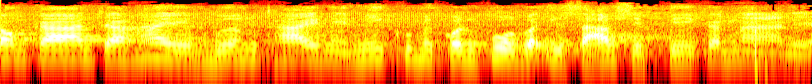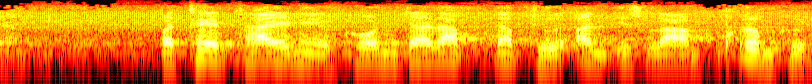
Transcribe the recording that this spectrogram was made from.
ต้องการจะให้เมืองไทยเนี่ยมีคุณมีคนพูดว่าอีกสามสิบปีข้างหน้าเนี่ยประเทศไทยเนี่ยคนจะรับนับถืออันอิสลามเพิ่มขึ้น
